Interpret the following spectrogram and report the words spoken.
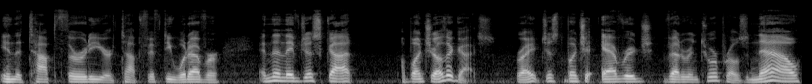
in the top thirty or top fifty, whatever, and then they've just got a bunch of other guys right? Just a bunch of average veteran tour pros. Now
